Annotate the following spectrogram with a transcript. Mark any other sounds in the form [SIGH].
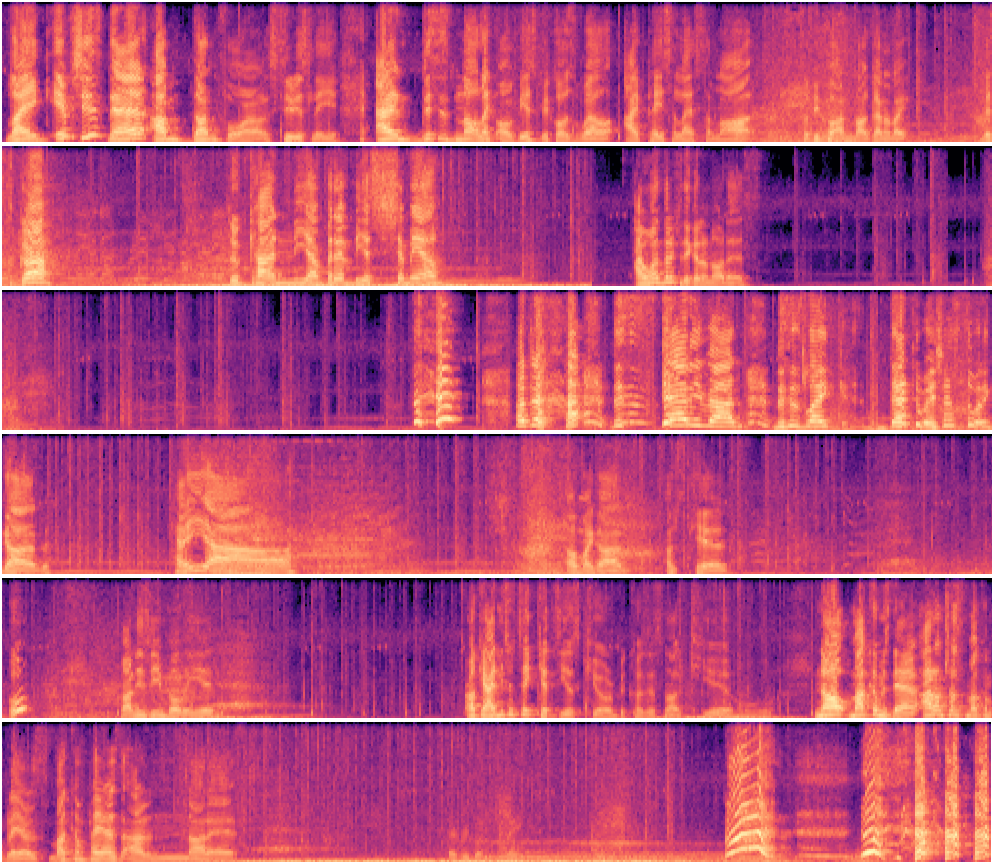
Like, if she's there, I'm done for. Seriously. And this is not, like, obvious because, well, I play Celeste a lot. So people are not gonna, like... Miss Girl! Du kan Shamil. I wonder if they're gonna notice. [LAUGHS] this is scary, man. This is like death wish. I swear to God. Hey, ya. Oh my God, I'm scared. Ooh, Bonnie's being bullied. Okay, I need to take Qetsiyah's cure because it's not cute. No, Malcolm is there. I don't trust Malcolm players. Malcolm players are not it. Everybody [LAUGHS] oh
